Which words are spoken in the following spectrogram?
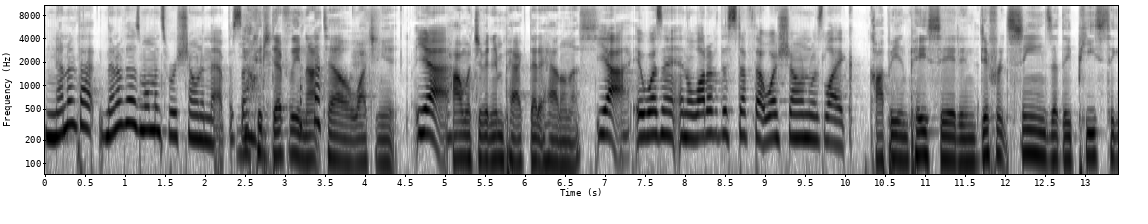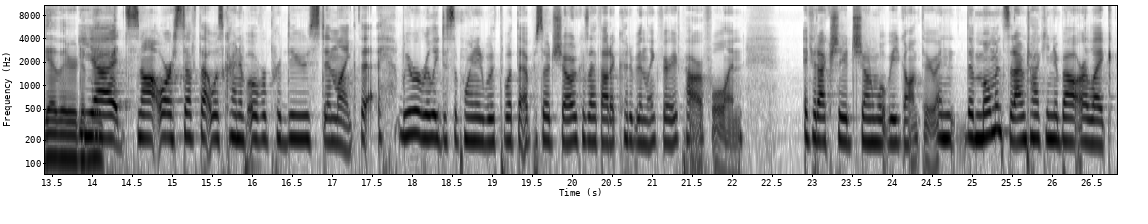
None of that, none of those moments were shown in the episode. You could definitely not tell watching it yeah. how much of an impact that it had on us. yeah, it wasn't, and a lot of the stuff that was shown was like, Copy and pasted and different scenes that they pieced together to yeah make. it's not or stuff that was kind of overproduced and like the we were really disappointed with what the episode showed because i thought it could have been like very powerful and if it actually had shown what we'd gone through and the moments that i'm talking about are like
